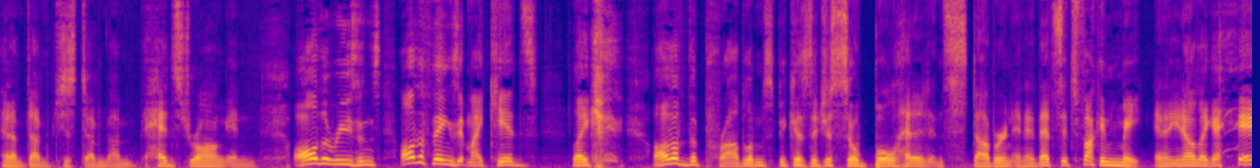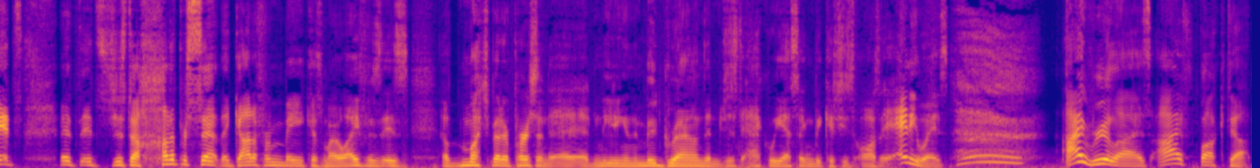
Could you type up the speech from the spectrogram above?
and I'm, I'm just I'm, I'm headstrong and all the reasons, all the things that my kids like all of the problems because they're just so bullheaded and stubborn and that's it's fucking me. And you know like it's it's, it's just a hundred percent they got it from me because my wife is is a much better person at, at meeting in the mid ground and just acquiescing because she's awesome. Anyways i realize i fucked up.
